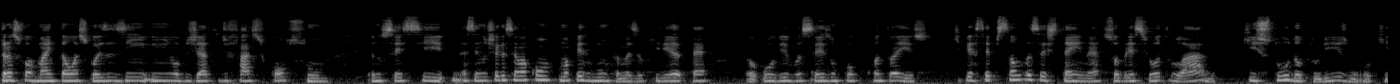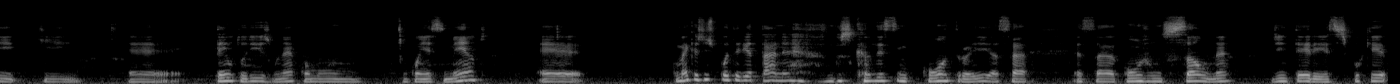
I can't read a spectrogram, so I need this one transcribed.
transformar então as coisas em, em objeto de fácil consumo. Eu não sei se, assim, não chega a ser uma, uma pergunta, mas eu queria até ouvir vocês um pouco quanto a isso. Que percepção vocês têm, né, sobre esse outro lado que estuda o turismo ou que, que é, tem o turismo né, como um, um conhecimento, é, como é que a gente poderia estar tá, né, buscando esse encontro aí, essa, essa conjunção né, de interesses? Porque,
